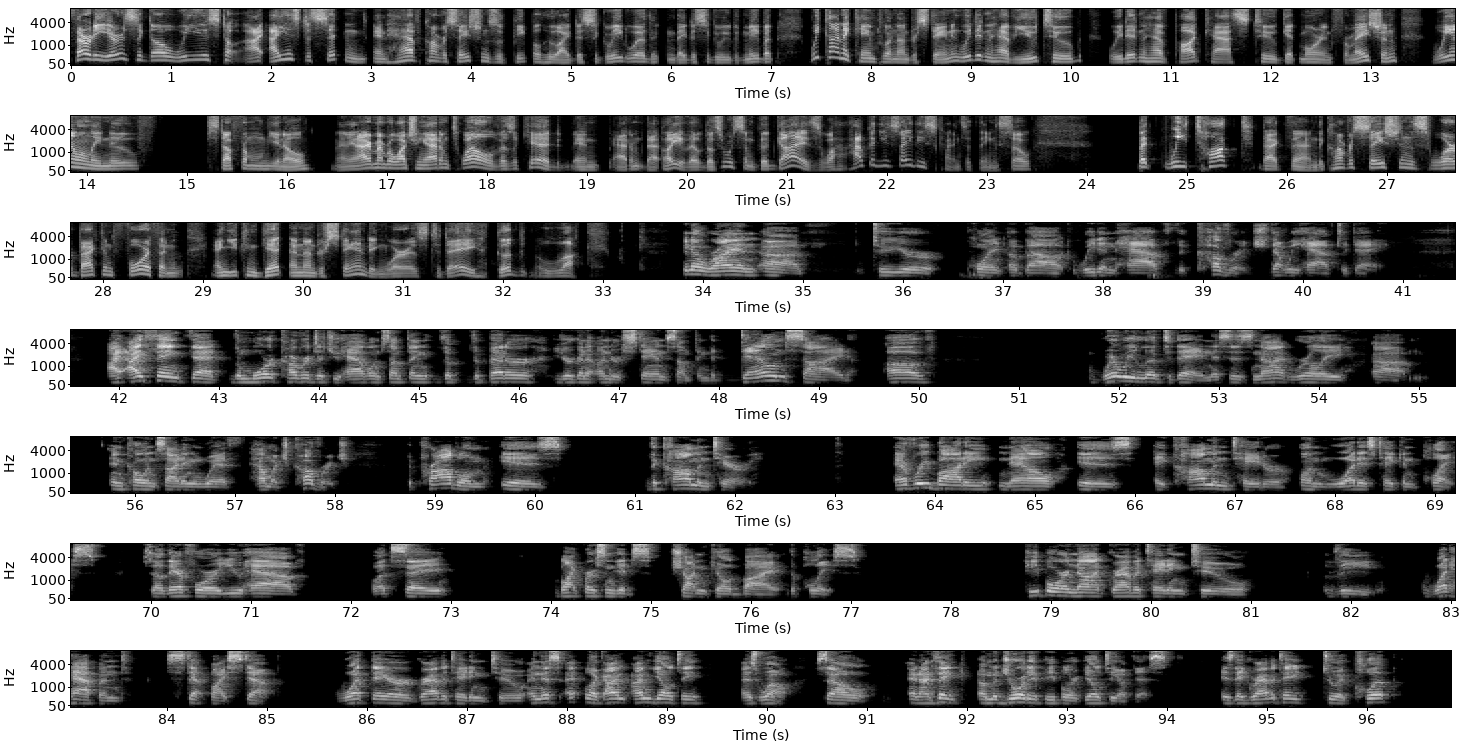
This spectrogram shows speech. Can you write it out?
30 years ago we used to i, I used to sit and, and have conversations with people who i disagreed with and they disagreed with me but we kind of came to an understanding. We didn't have youtube. We didn't have podcasts to get more information. We only knew stuff from you know i mean i remember watching adam 12 as a kid and adam that oh those were some good guys. Well, how could you say these kinds of things? So but we talked back then. The conversations were back and forth and and you can get an understanding whereas today good luck. You know ryan uh, to your point about we didn't have the coverage that we have today I, I think that the more coverage that you have on something the the better you're going to understand something. The downside of where we live today and this is not really um, and coinciding with how much coverage. The problem is the commentary. Everybody now is a commentator on what has taken place. So therefore, you have, let's say, black person gets shot and killed by the police. People are not gravitating to the what happened step by step what they are gravitating to and this eh, look i'm i'm guilty as well. So and i think a majority of people are guilty of this is they gravitate to a clip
